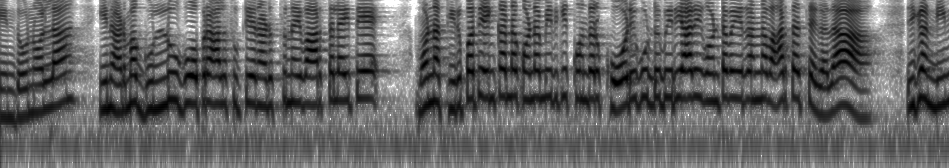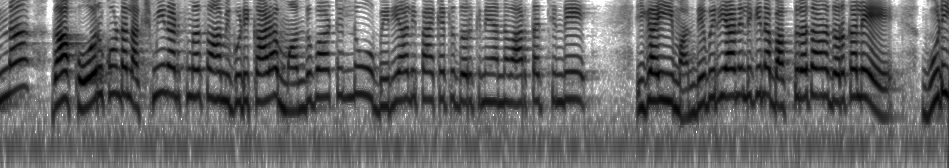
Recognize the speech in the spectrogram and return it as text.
ఏందో నొల్ల ఈ నడుమ గుళ్ళు గోపురాల చుట్టే నడుస్తున్నాయి వార్తలైతే. మొన్న తిరుపతి ఎంకన్న కొండ మీదకి కొందరు కోడిగుడ్డు బిర్యానీ కొంట వేయరన్న వార్త వచ్చే కదా. ఇక నిన్న గా కోరుకొండ లక్ష్మీ నరసింహస్వామి గుడి కాడ మందు బాటిళ్ళు బిర్యానీ ప్యాకెట్లు దొరికినాయి అన్న వార్త వచ్చింది. ఇక ఈ మంది బిర్యానీలకిన భక్తుల తాన దొరకలే. గుడి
